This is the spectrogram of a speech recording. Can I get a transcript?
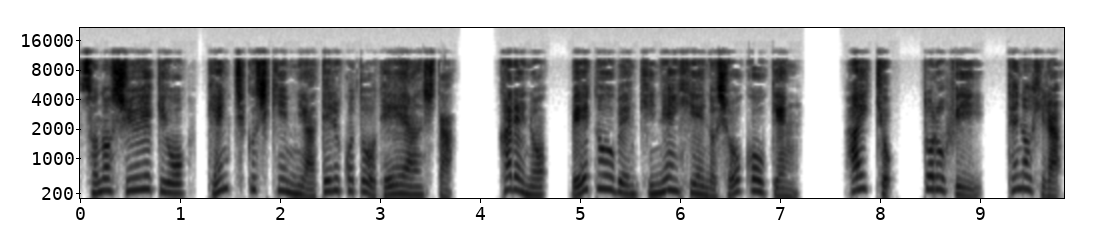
その収益を建築資金に充てることを提案した。彼のベートーベン記念碑への昇降券、廃墟、トロフィー、手のひら、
